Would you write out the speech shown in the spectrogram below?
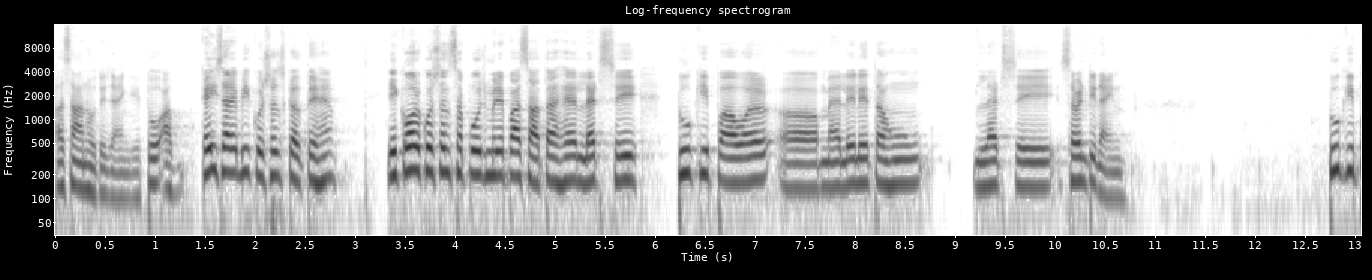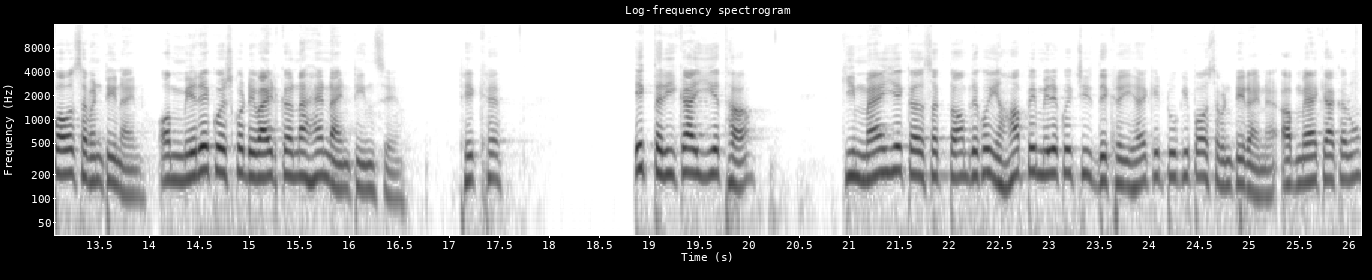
आसान होते जाएँगे। तो अब कई सारे भी क्वेश्चंस करते हैं। एक और क्वेश्चन सपोज़ मेरे पास आता है लेट्स से टू की पावर मैं ले लेता हूँ let say seventy nine two की पावर सेवेंटी नाइन और मेरे को इसको डिवाइड करना है नाइनटीन से। ठीक है? एक तरीका ये था कि मैं ये कर सकता हूँ। देखो, यहाँ पे मेरे को एक चीज़ दिख रही है कि टू की पावर सेवेंटी नाइन है। अब मैं क्या करूँ?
